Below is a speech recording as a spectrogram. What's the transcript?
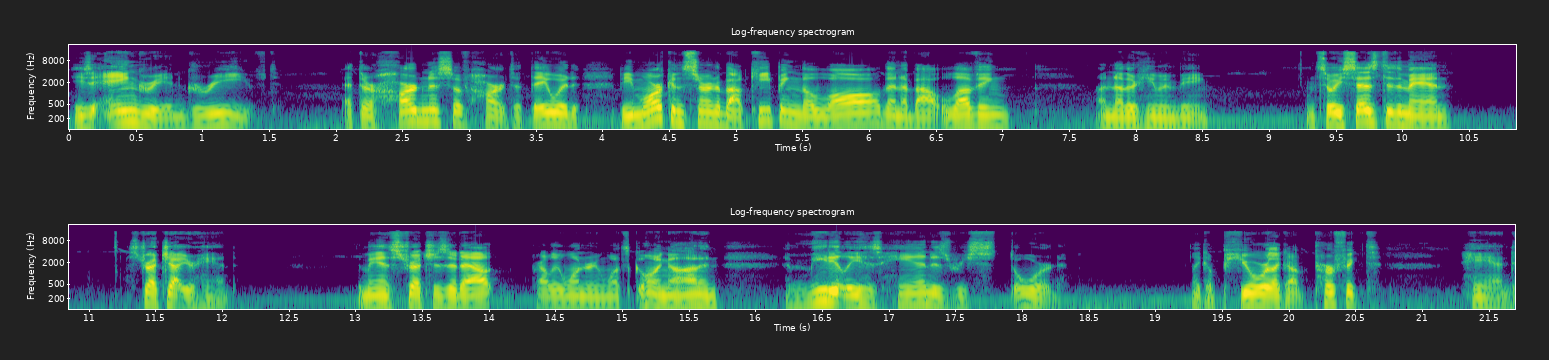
He's angry and grieved at their hardness of heart, that they would be more concerned about keeping the law than about loving another human being. And so he says to the man, Stretch out your hand. The man stretches it out, probably wondering what's going on, and immediately his hand is restored like a pure, like a perfect hand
